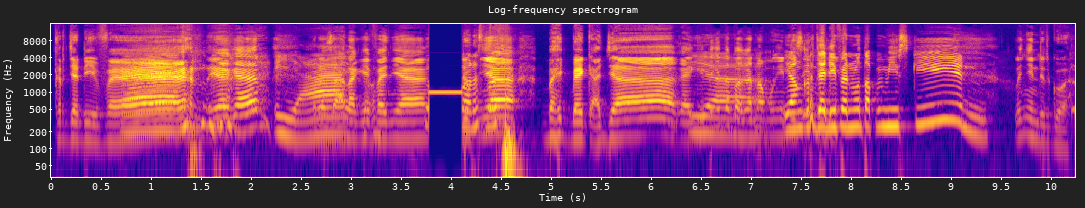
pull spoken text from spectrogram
Kerja di event, iya kan? Iya, Berasa anak itu. eventnya hidupnya baik-baik aja kayak gitu Iya. kita bakal ngomongin yang di kerja di eventmu tapi miskin. Lo nyindir gua.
